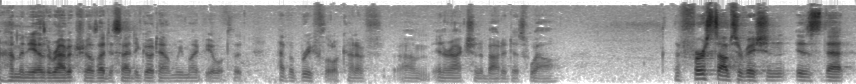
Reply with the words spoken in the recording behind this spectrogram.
how many other rabbit trails I decide to go down, we might be able to have a brief little kind of um, interaction about it as well. The first observation is that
